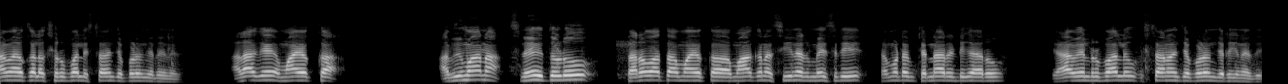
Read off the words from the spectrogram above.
ఆమె ఒక లక్ష రూపాయలు ఇస్తానని చెప్పడం జరిగినది. అలాగే మా యొక్క అభిమాన స్నేహితుడు తర్వాత మా యొక్క మాకన సీనియర్ మేస్త్రి టమటం చెన్నారెడ్డి గారు యాభై వేల రూపాయలు ఇస్తానని చెప్పడం జరిగినది.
